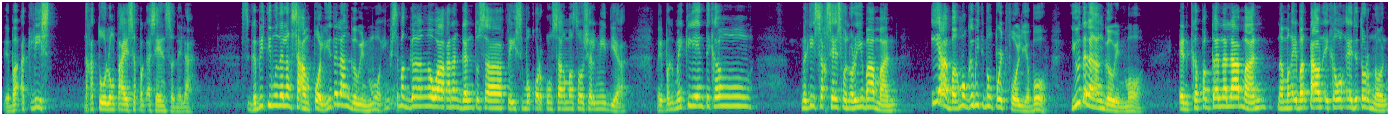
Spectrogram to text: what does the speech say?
'Di ba? At least, nakatulong tayo sa pag-asenso nila. Gabitin mo na lang sample, yun na lang gawin mo. Imbis na ka ng ganito sa Facebook or kung saan mga social media, may pag may kliyente kang naging successful or yumaman, iyabang mo, gamitin mong portfolio mo. Yun na lang ang gawin mo. And kapag ka nalaman ng mga ibang tao na ikaw ang editor nun,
